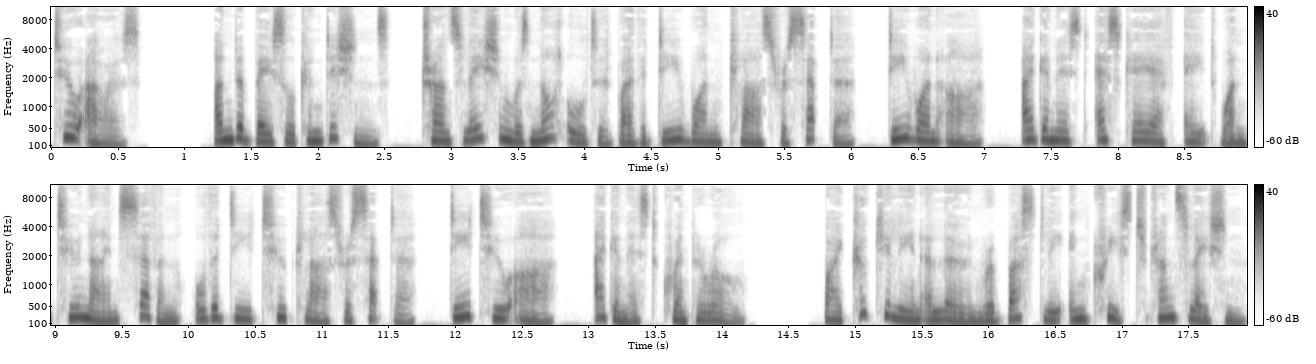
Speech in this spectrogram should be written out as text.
2 hours. Under basal conditions, translation was not altered by the D1 class receptor, D1R, agonist SKF81297 or the D2 class receptor, D2R, agonist quinpirole. Bicuculline alone robustly increased translation.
